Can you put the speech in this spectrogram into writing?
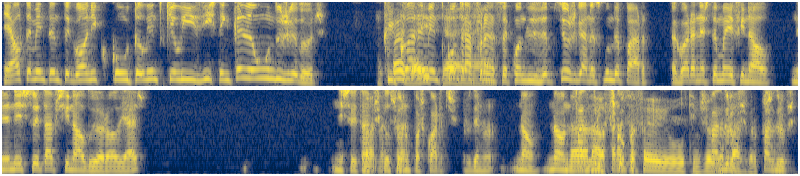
é altamente antagónico com o talento que ali existe em cada um dos jogadores. Que Pois é claramente isso, é, contra a é. França, quando lhes apeteceu jogar na segunda parte, agora nesta meia final, nestes oitavos final do Euro, aliás. Nestes oitavos Não, que eles foram para os quartos. Perderam. Não, não, na fase de não, a grupos, desculpa. foi o último jogo Fase da grupos, fase grupos. fase grupos.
